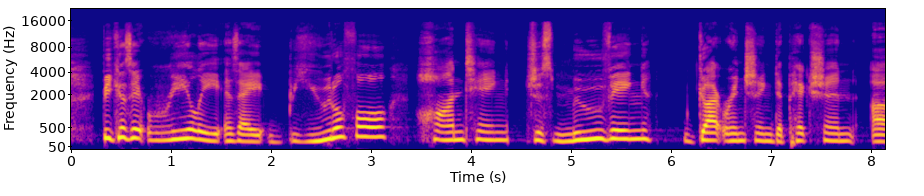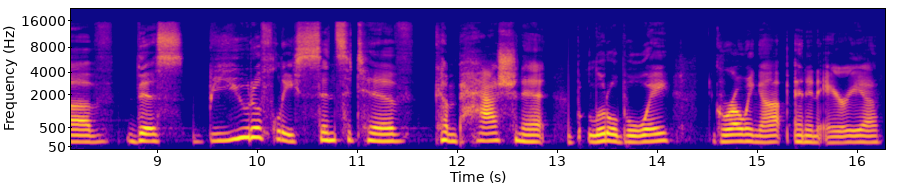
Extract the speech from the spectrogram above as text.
because it really is a beautiful, haunting, just moving gut wrenching depiction of this beautifully sensitive, compassionate little boy growing up in an area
